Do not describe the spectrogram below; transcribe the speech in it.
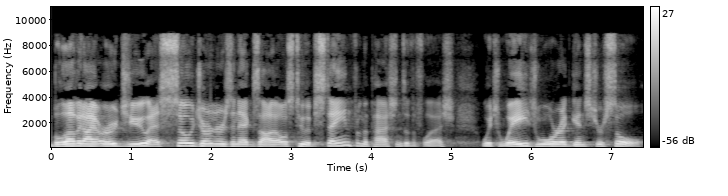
Beloved, I urge you, as sojourners and exiles, to abstain from the passions of the flesh, which wage war against your soul.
